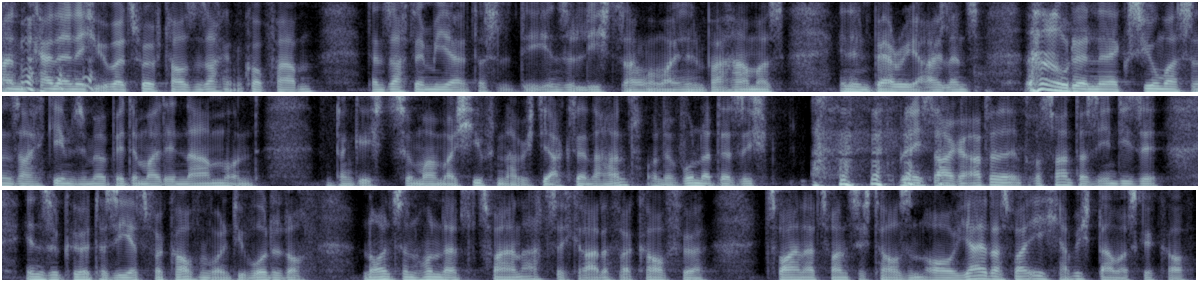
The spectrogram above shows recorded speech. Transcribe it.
man kann ja nicht über 12.000 Sachen im Kopf haben. Dann sagt er mir, dass die Insel liegt, sagen wir mal, in den Bahamas, in den Barry Islands oder in den Exumas. Dann sage ich, geben Sie mir bitte mal den Namen und dann gehe ich zu meinem Archiv und habe ich die Akte in der Hand und dann wundert er sich, wenn ich sage, ah, interessant, dass Ihnen diese Insel gehört, dass Sie jetzt verkaufen wollen. Die wurde doch 1982 gerade verkauft für 220.000 Euro. Ja, das war ich, habe ich damals gekauft.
